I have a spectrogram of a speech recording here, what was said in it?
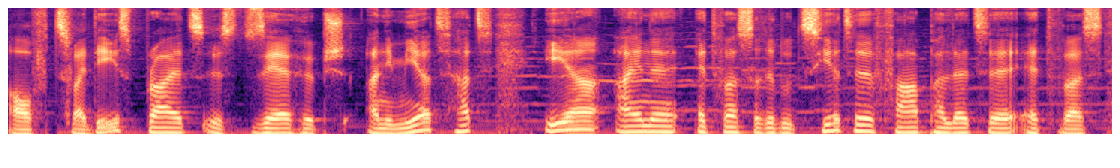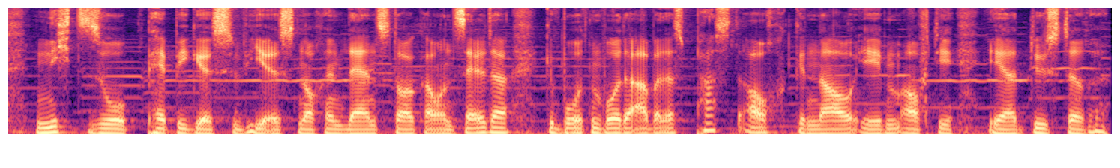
auf 2D-Sprites, ist sehr hübsch animiert, hat eher eine etwas reduzierte Farbpalette, etwas nicht so peppiges, wie es noch in Landstalker und Zelda geboten wurde, aber das passt auch genau eben auf die eher düstere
